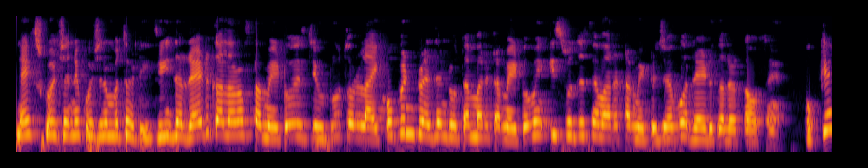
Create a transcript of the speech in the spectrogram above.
नेक्स्ट क्वेश्चन है question number thirty three the red colour of tomato is due to तो लाइकोपिन प्रेजेंट होता है हमारे टमेटो में, इस वजह से हमारा टमेटो जो है वो रेड कलर का होता है ओके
